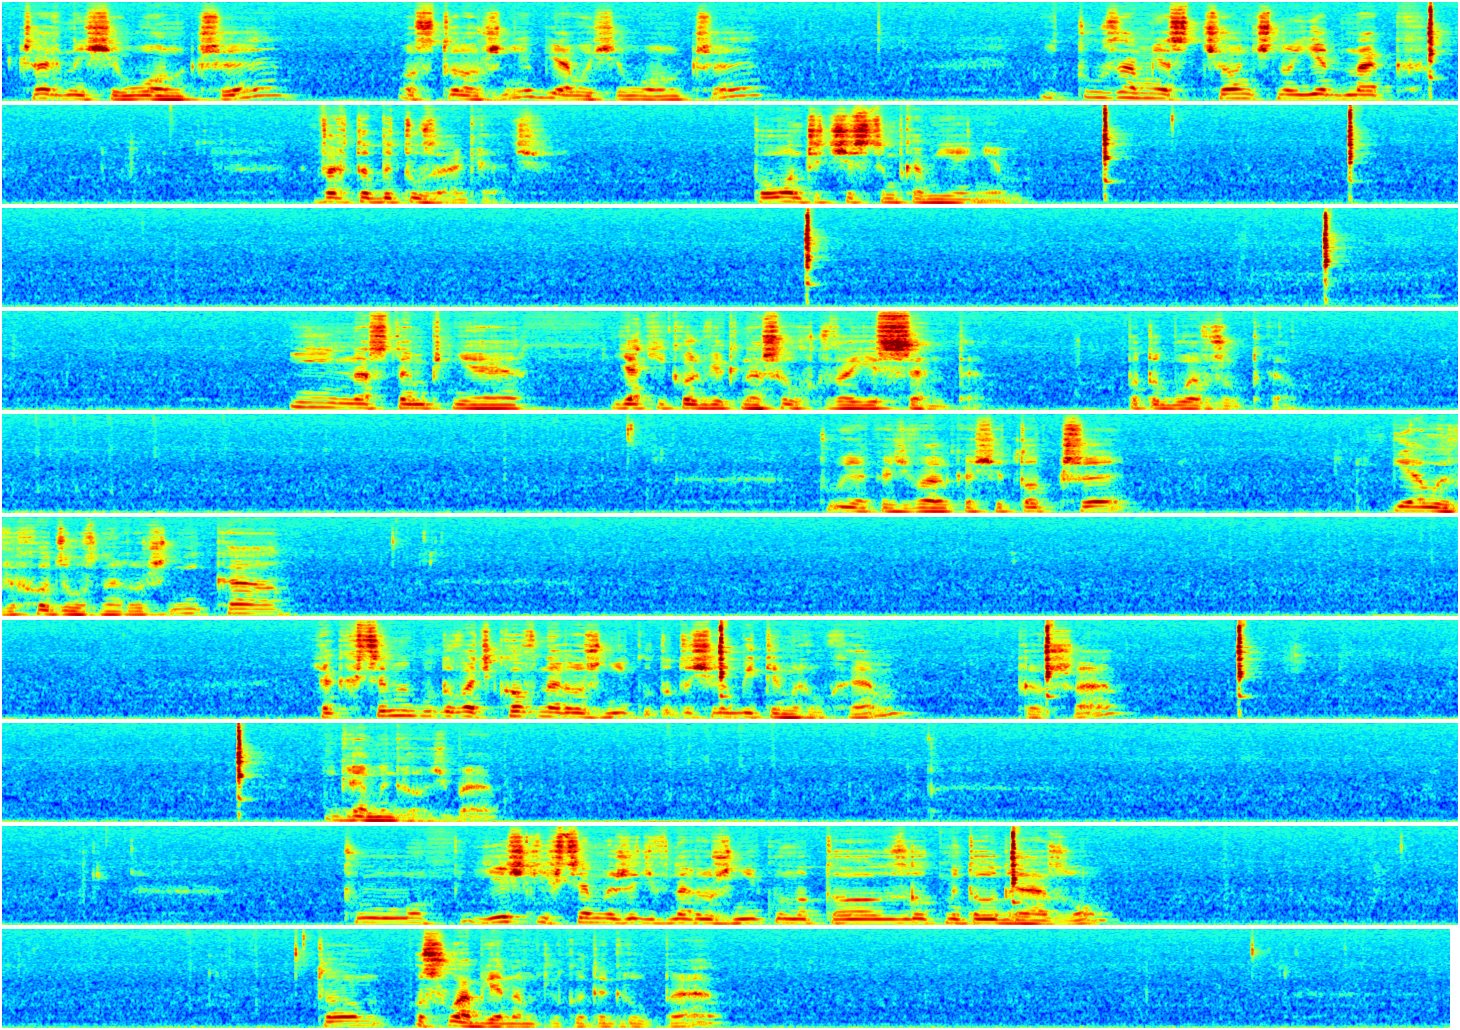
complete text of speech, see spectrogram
Czarny się łączy, ostrożnie, biały się łączy i tu zamiast ciąć, no jednak warto by tu zagrać. Połączyć się z tym kamieniem. I następnie jakikolwiek nasz ruch tutaj jest sente, bo to była wrzutka. Tu jakaś walka się toczy. Białe wychodzą z narożnika. Jak chcemy budować kow w narożniku, to to się robi tym ruchem. Proszę. I gramy groźbę. Tu, jeśli chcemy żyć w narożniku, no to zróbmy to od razu. To osłabia nam tylko tę grupę.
